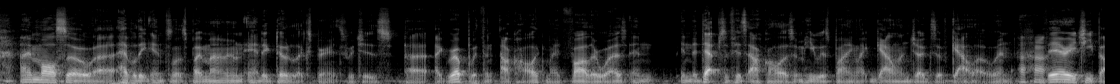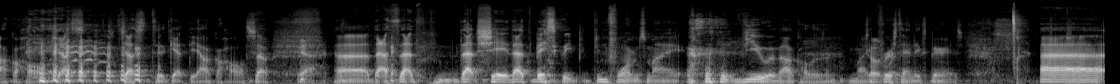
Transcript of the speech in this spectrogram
I'm also uh, heavily influenced by my own anecdotal experience, which is uh, I grew up with an alcoholic. My father was, and in the depths of his alcoholism, he was buying like gallon jugs of Gallo and Uh-huh. very cheap alcohol just just to get the alcohol. So Yeah. uh, that's that that shade that basically informs my view of alcoholism, my Totally. firsthand experience. Uh,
